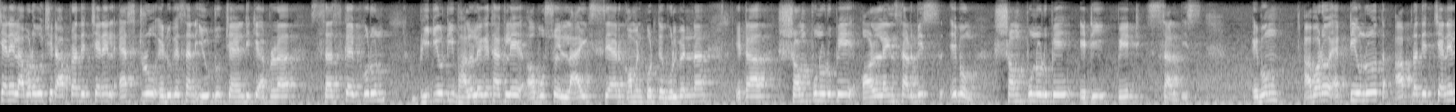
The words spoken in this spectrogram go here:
চ্যানেল আবারও বলছি এটা আপনাদের চ্যানেল অ্যাস্ট্রো এডুকেশান ইউটিউব চ্যানেলটিকে আপনারা সাবস্ক্রাইব করুন। ভিডিওটি ভালো লেগে থাকলে অবশ্যই লাইক শেয়ার কমেন্ট করতে ভুলবেন না। এটা সম্পূর্ণরূপে অনলাইন সার্ভিস এবং সম্পূর্ণরূপে এটি পেড সার্ভিস এবং আবারও একটি অনুরোধ, আপনাদের চ্যানেল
